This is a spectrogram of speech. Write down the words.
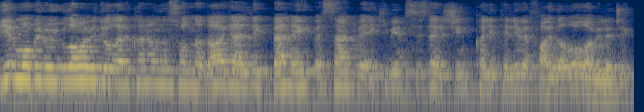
Bir mobil uygulama videoları kanalının sonuna daha geldik. Ben Eyüp Esen ve ekibim sizler için kaliteli ve faydalı olabilecek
